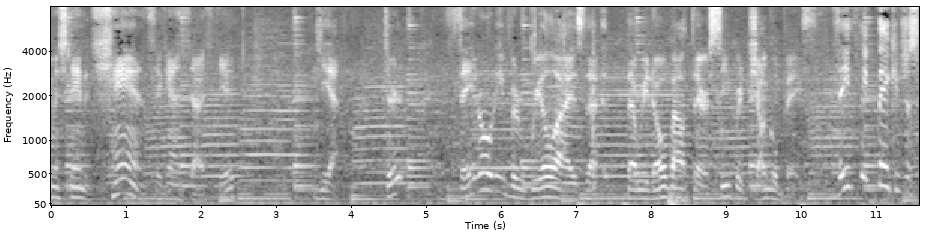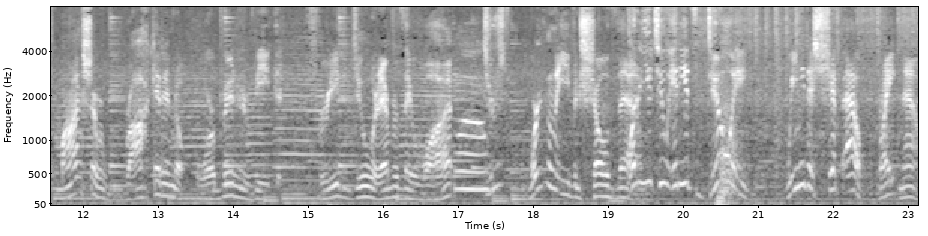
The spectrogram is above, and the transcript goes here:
Even stand a chance against us, dude. Yeah. They're, they don't even realize that that we know about their secret jungle base. They think they can just launch a rocket into orbit and be free to do whatever they want. There's- we're gonna even show them. What are you two idiots doing? We need to ship out right now.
